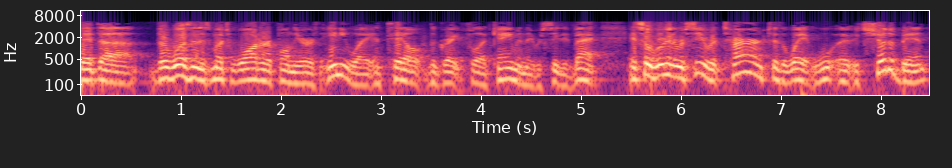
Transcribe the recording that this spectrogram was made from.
that uh, there wasn't as much water upon the earth anyway until the great flood came and they receded back. And so we're going to receive a return to the way it, w- it should have been.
